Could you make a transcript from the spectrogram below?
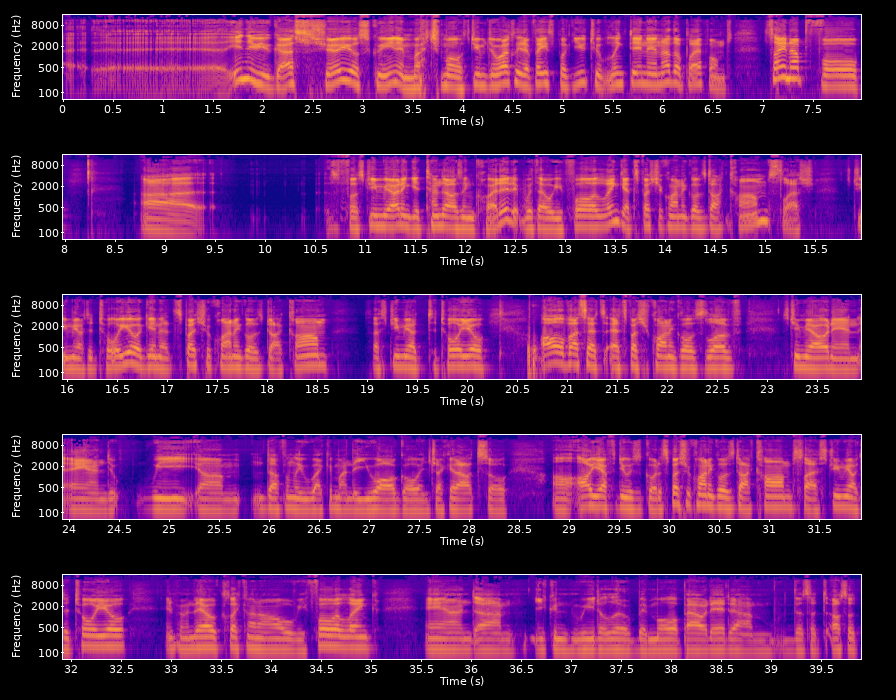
Uh, interview guests, share your screen, and much more. Stream directly to Facebook, YouTube, LinkedIn, and other platforms. Sign up for uh, for StreamYard and get $10 in credit with our referral link at specialchronicles.com slash StreamYard tutorial. Again, at specialchronicles.com slash StreamYard tutorial. All of us at, at Special Chronicles love StreamYard, and, and we um, definitely recommend that you all go and check it out. So uh, all you have to do is go to specialchronicles.com slash StreamYard tutorial, and from there, click on our referral link, and um, you can read a little bit more about it. Um, there's a, also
